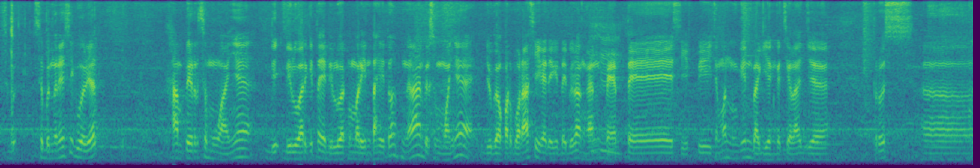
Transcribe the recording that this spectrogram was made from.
Sebe- Sebenarnya sih gue lihat hampir semuanya di, di luar kita ya di luar pemerintah itu sebenarnya hampir semuanya juga korporasi kayak kita bilang kan Mhm. PT, CP, cuman mungkin bagian kecil aja. Terus eh,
